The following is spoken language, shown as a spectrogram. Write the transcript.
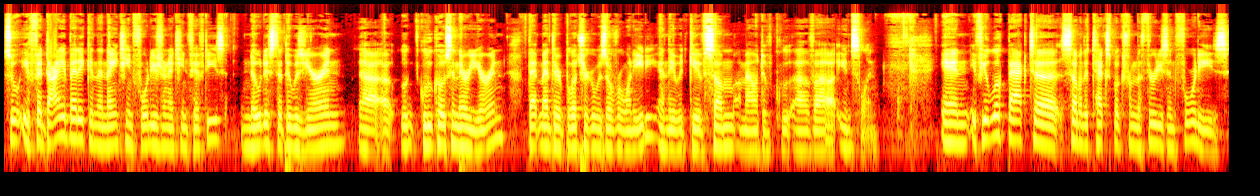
So if a diabetic in the 1940s or 1950s noticed that there was urine uh, glucose in their urine, that meant their blood sugar was over 180, and they would give some amount of glu- of uh, insulin. And if you look back to some of the textbooks from the 30s and 40s,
